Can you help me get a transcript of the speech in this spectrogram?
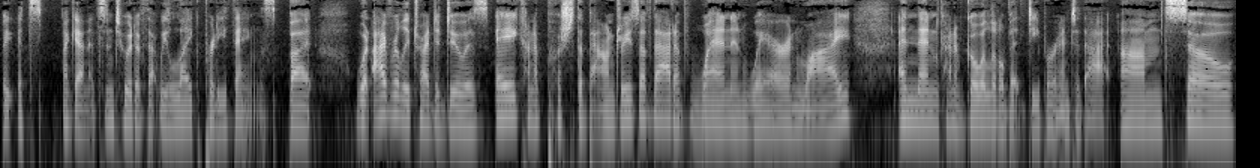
it's again, it's intuitive that we like pretty things, but what I've really tried to do is a kind of push the boundaries of that of when and where and why, and then kind of go a little bit deeper into that. Um, so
